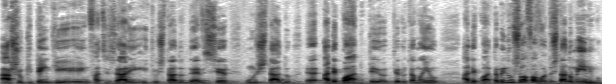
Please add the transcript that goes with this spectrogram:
Acho que tem que enfatizar e, e que o Estado deve ser um Estado eh, adequado, ter, ter o tamanho adequado. Também não sou a favor do Estado mínimo,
